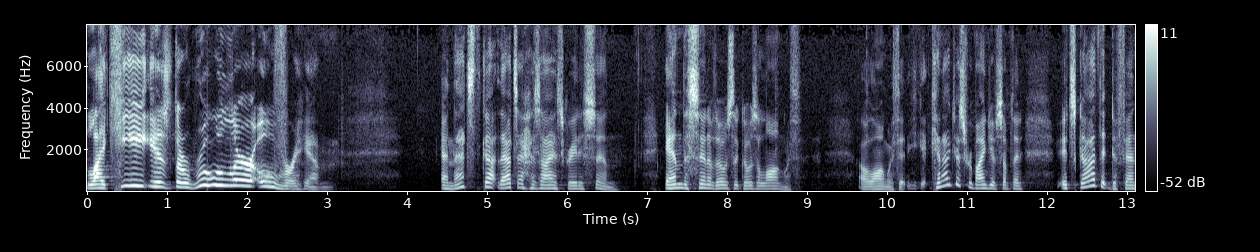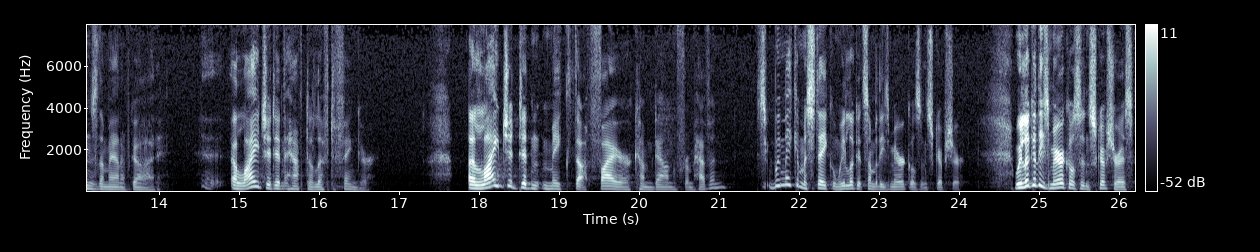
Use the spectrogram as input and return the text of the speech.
like he is the ruler over him. And that's, God, that's Ahaziah's greatest sin, and the sin of those that goes along with, along with it. Can I just remind you of something? It's God that defends the man of God. Elijah didn't have to lift a finger. Elijah didn't make the fire come down from heaven. See, we make a mistake when we look at some of these miracles in Scripture. We look at these miracles in Scripture as,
